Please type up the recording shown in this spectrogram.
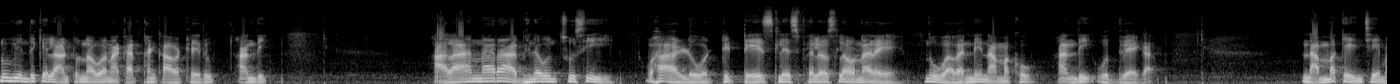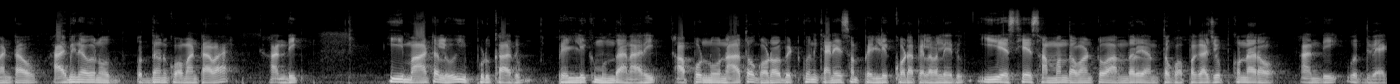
నువ్వెందుకు ఇలా అంటున్నావో నాకు అర్థం కావట్లేదు అంది. అలా అన్నారా అభినవ్ని చూసి. వాళ్ళు ఒట్టి టేస్ట్లెస్ ఫెలోస్లో ఉన్నారే. నువ్వు అవన్నీ నమ్మకు అంది ఉద్వేగ. నమ్మక ఏం చేయమంటావు? అభినవను వద్దనుకోమంటావా? అంది. ఈ మాటలు ఇప్పుడు కాదు. పెళ్ళికి ముందు అనాలి. అప్పుడు నువ్వు నాతో గొడవ పెట్టుకుని కనీసం పెళ్ళికి కూడా పిలవలేదు. ఈ ఎస్ఏ సంబంధం అంటూ అందరూ ఎంత గొప్పగా చెప్పుకున్నారో? అంది ఉద్వేగ.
